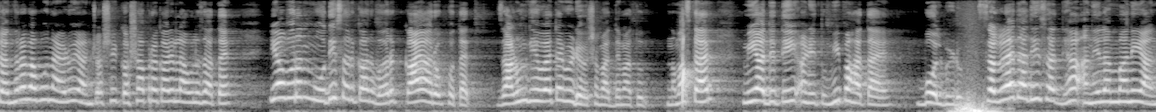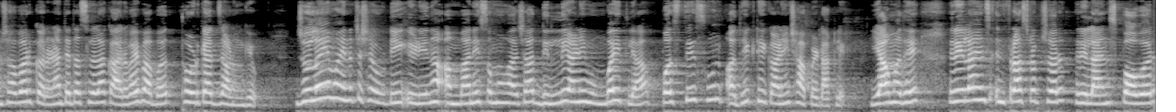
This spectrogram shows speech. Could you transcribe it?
चंद्रबाबू नायडू यांच्याशी कशा प्रकारे लावलं जात आहे यावरून मोदी सरकारवर काय आरोप होत आहेत जाणून घेऊया त्या व्हिडिओच्या माध्यमातून. नमस्कार मी अदिती आणि तुम्ही पाहताय बोल भिडू सगळ्यात आधी सध्या अनिल अंबानी यांच्यावर करण्यात येत असलेल्या कारवाईबाबत थोडक्यात जाणून घेऊ. जुलै महिन्याच्या शेवटी ईडीनं अंबानी समूहाच्या दिल्ली आणि मुंबईतल्या पस्तीसहून अधिक ठिकाणी छापे टाकले. यामध्ये Reliance Infrastructure Reliance Power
